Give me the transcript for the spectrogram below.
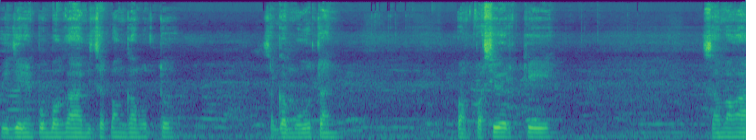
Pwede rin po magamit sa panggamot to. Sa gamutan. Pampaswerte. Sa mga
